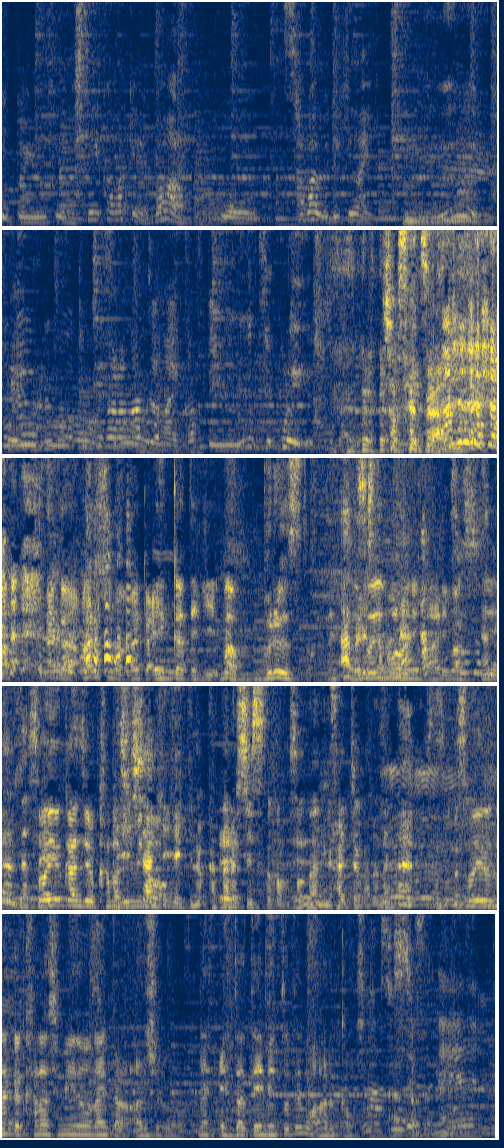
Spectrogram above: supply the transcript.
いいというふうにしていかなければこうサバイブできないっていう、そういうこう土地柄なんじゃないかっていうせこれ諸説ある。諸説ある。なんかある種のなんか演歌的まあブルースとかね。そういうものにもありますしあそういう感じの悲しみの悲劇のカタルシスとかもそんなのに入っちゃうからね、そういうなんか悲しみのなんかある種のねエンターテインメントでもあるかもしれまあないそうですね。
